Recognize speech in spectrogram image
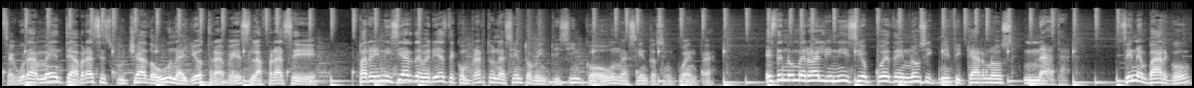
Seguramente habrás escuchado una y otra vez la frase para iniciar deberías de comprarte una 125 o una 150. Este número al inicio puede no significarnos nada. Sin embargo,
